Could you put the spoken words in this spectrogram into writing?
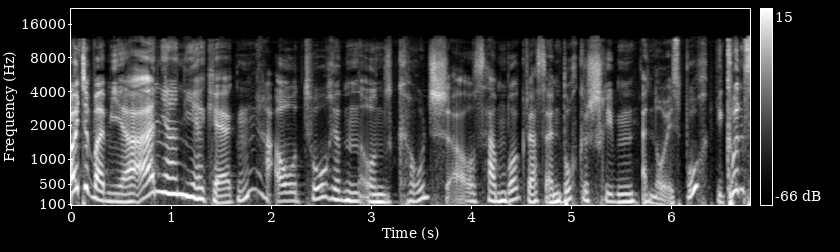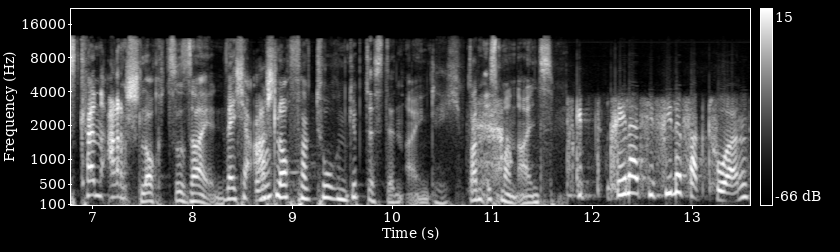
Heute bei mir Anja Nierkerken, Autorin und Coach aus Hamburg. Du hast ein Buch geschrieben, ein neues Buch. Die Kunst, kein Arschloch zu sein. Welche Arschlochfaktoren gibt es denn eigentlich? Wann ist man eins? Es gibt relativ viele Faktoren.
